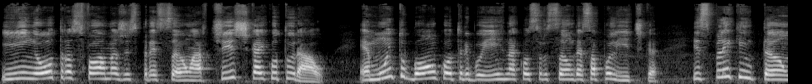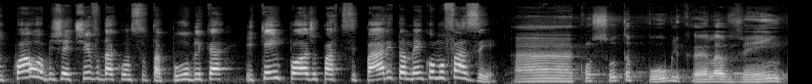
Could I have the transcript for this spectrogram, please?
e em outras formas de expressão artística e cultural. É muito bom contribuir na construção dessa política. Explique então qual o objetivo da consulta pública e quem pode participar e também como fazer. A consulta pública ela vem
